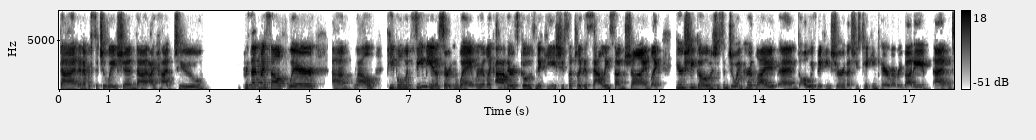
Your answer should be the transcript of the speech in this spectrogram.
that in every situation that I had to present myself where um, well, people would see me in a certain way where they're like, ah, there's goes Nikki. She's such like a Sally Sunshine. Like here she goes, just enjoying her life and always making sure that she's taking care of everybody. And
